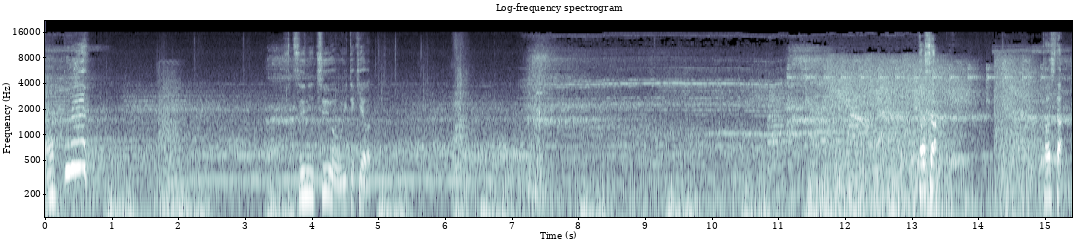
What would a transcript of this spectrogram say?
あぶね。普通に宙を浮いてきやがった。倒した。倒した。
